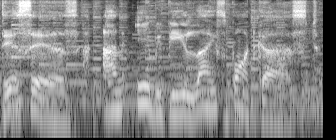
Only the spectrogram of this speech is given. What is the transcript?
this is an ABP live podcast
